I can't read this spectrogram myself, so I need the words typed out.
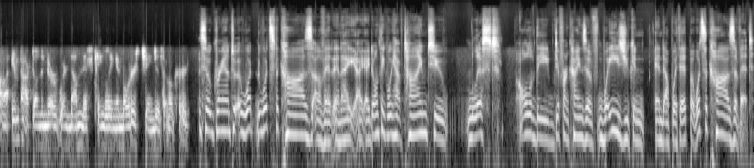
uh, impact on the nerve, where numbness, tingling, and motor changes have occurred. So, Grant, what what's the cause of it? And I, I, I don't think we have time to list all of the different kinds of ways you can end up with it, but what's the cause of it?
